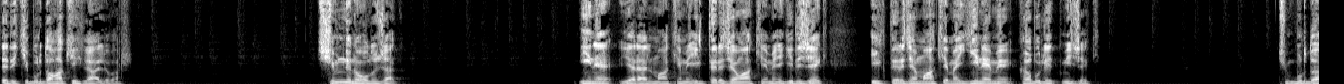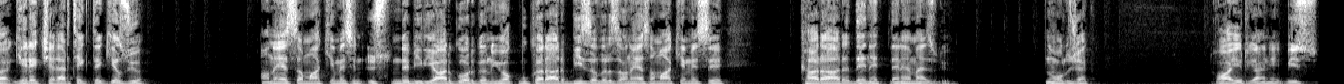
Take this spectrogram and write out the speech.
Dedi ki burada hak ihlali var. Şimdi ne olacak? Yine yerel mahkeme ilk derece mahkemeye gidecek. İlk derece mahkeme yine mi kabul etmeyecek? Şimdi burada gerekçeler tek tek yazıyor. Anayasa Mahkemesi'nin üstünde bir yargı organı yok. Bu kararı biz alırız. Anayasa Mahkemesi kararı denetlenemez diyor. Ne olacak? Hayır yani biz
